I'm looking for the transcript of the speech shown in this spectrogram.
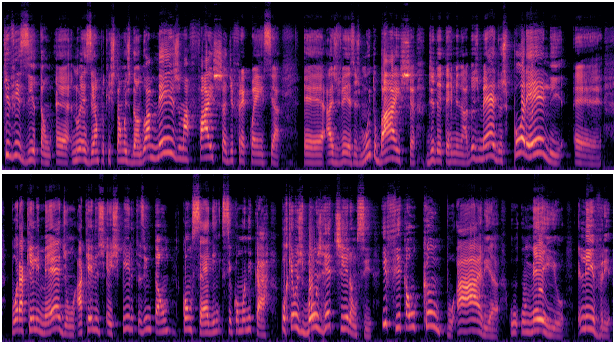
que visitam, é, no exemplo que estamos dando, a mesma faixa de frequência é, às vezes muito baixa de determinados médiums, por ele, é, por aquele médium, aqueles espíritos então conseguem se comunicar, porque os bons retiram-se e fica o campo, a área, o, o meio livre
